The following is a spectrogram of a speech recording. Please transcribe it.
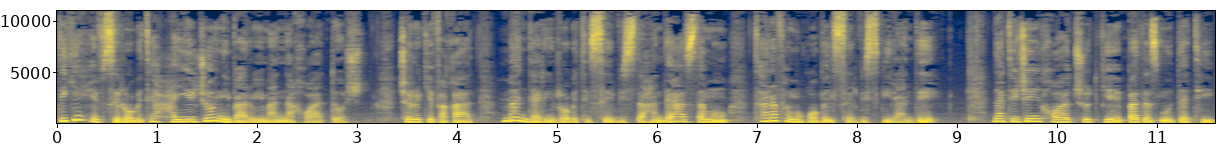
دیگه حفظ رابطه هیجانی برای من نخواهد داشت. چرا که فقط من در این رابطه سرویس دهنده هستم و طرف مقابل سرویس گیرنده. نتیجه این خواهد شد که بعد از مدتی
